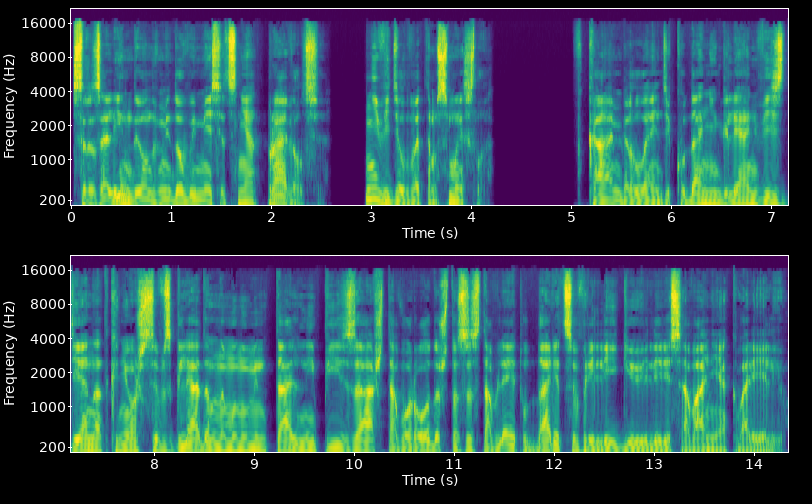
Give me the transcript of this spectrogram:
С Розалиндой он в медовый месяц не отправился, не видел в этом смысла. В Камберленде, куда ни глянь, везде наткнешься взглядом на монументальный пейзаж того рода, что составляет удариться в религию или рисование акварелью.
